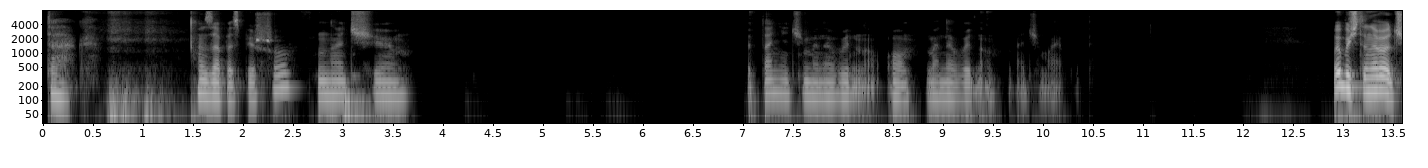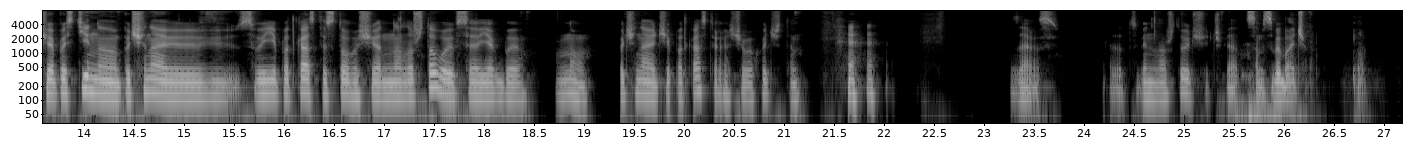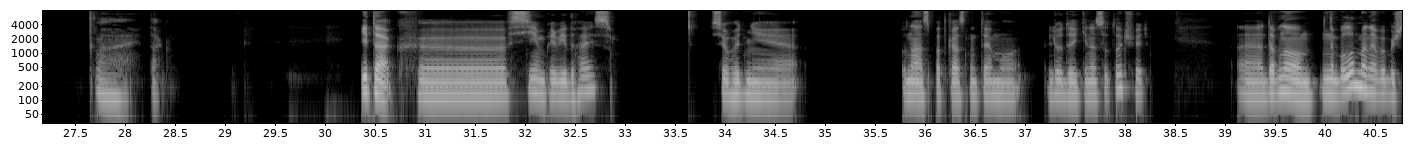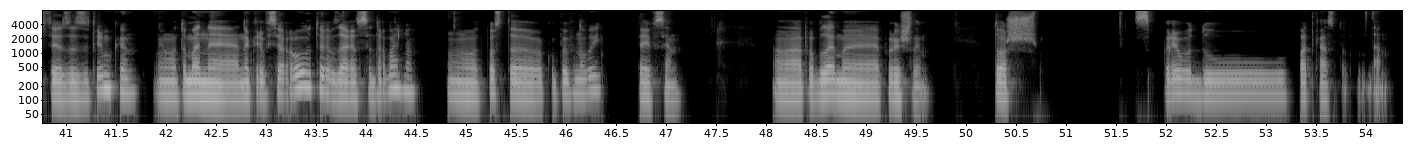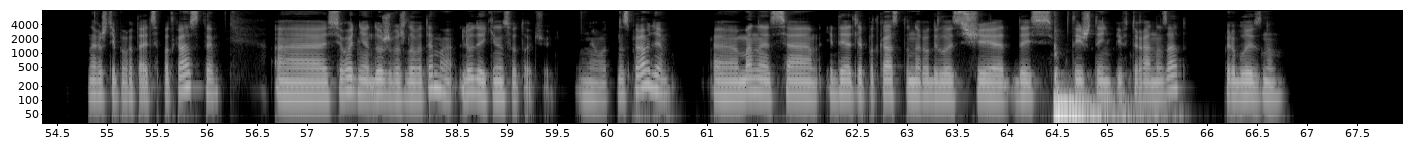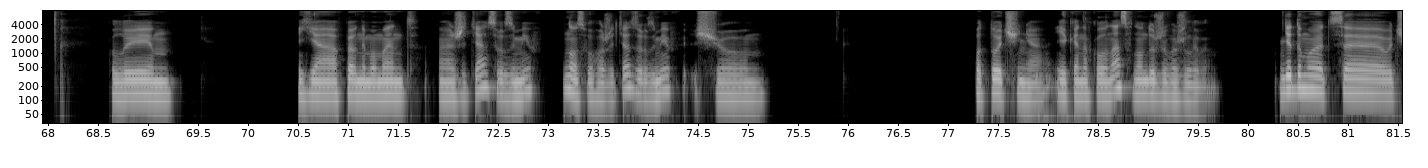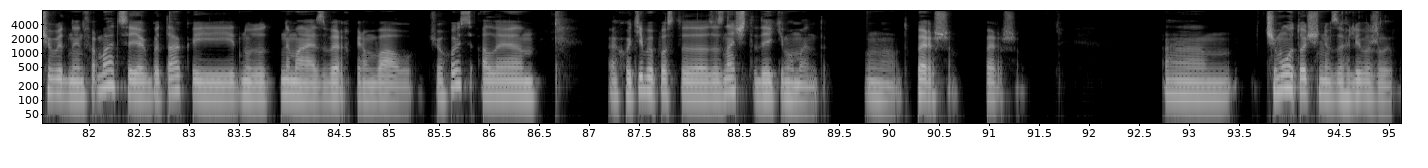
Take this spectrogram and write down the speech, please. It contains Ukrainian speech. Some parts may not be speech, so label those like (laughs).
Так. Запис пішов, наче. Питання, чи мене видно? О, мене видно, наче має бути. Вибачте, народ, що я постійно починаю свої подкасти з того, що я налаштовую все, якби, ну, починаючи подкастера, що ви хочете. (laughs) Зараз. Я тут собі налаштую, щоб я сам себе бачив. Так. І так, е, всім привіт, гайс. Сьогодні у нас подкаст на тему люди, які нас оточують. Е, Давно не було мене, вибачте, за затримки. От у мене накрився роутер, зараз все нормально. От, просто купив новий, та й все. Проблеми пройшли. Тож, з приводу подкасту, да. Нарешті повертаються подкасти. Е, Сьогодні дуже важлива тема люди, які нас оточують. Ну, От, насправді, е, в мене ця ідея для подкасту народилась ще десь тиждень-півтора назад, приблизно. Коли я в певний момент е, життя зрозумів, ну, свого життя зрозумів, що оточення, яке навколо нас, воно дуже важливе. Я думаю, це очевидна інформація, якби так, і ну, тут немає зверх прям вау чогось, але е, хотів би просто зазначити деякі моменти. Ну, От, перше, перше. Ем, чому оточення взагалі важливо?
